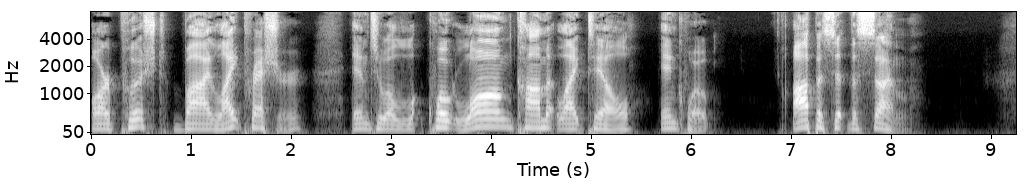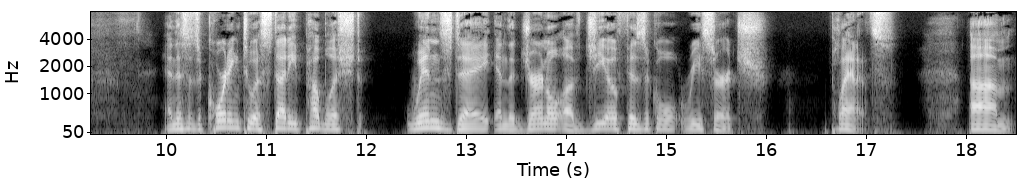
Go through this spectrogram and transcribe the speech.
are pushed by light pressure into a quote long comet like tail end quote opposite the sun. And this is according to a study published wednesday in the journal of geophysical research planets. Um,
